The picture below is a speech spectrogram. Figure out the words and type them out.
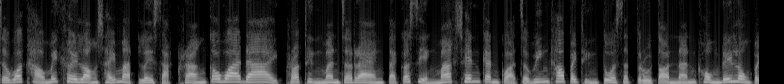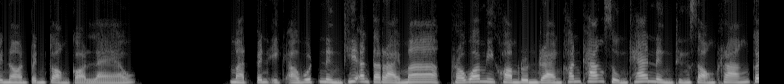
จะว่าเขาไม่เคยลองใช้หมัดเลยสักครั้งก็ว่าได้ เพราะถึงมันจะแรงแต่ก็เสี่ยงมากเช่นกันกว่าจะวิ่งเข้าไปถึงตัวศัตรูตอนนั้นคงได้ลงไปนอนเป็นกล่องก่อนแล้วหมัดเป็นอีกอาวุธหนึ่งที่อันตรายมาก เพราะว่ามีความรุนแรงค่อนข้างสูงแค่หนึ่งถึงสองครั้งก็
